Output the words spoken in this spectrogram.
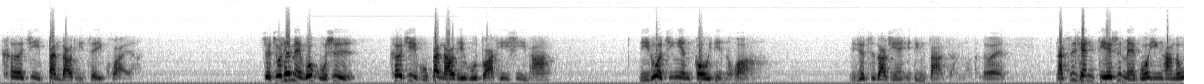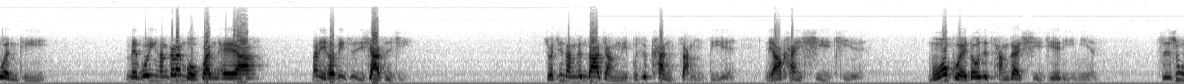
科技半导体这一块啊，所以昨天美国股市科技股、半导体股短 K 细趴，你如果经验够一点的话，你就知道今天一定大涨嘛，对不对？那之前跌是美国银行的问题，美国银行跟它没关系啊，那你何必自己吓自己？所以经常跟大家讲，你不是看涨跌，你要看细节，魔鬼都是藏在细节里面。指数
